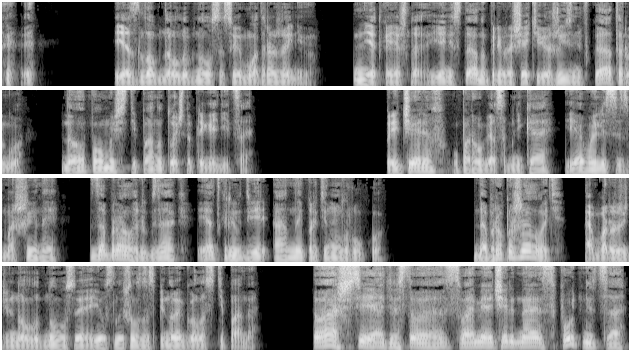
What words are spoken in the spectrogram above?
Я злобно улыбнулся своему отражению. Нет, конечно, я не стану превращать ее жизнь в каторгу, но помощь Степану точно пригодится. Причалив у порога особняка, я вылез из машины, забрал рюкзак и, открыв дверь Анны, протянул руку. «Добро пожаловать!» — обворожительно улыбнулся и услышал за спиной голос Степана. «Ваше сиятельство, с вами очередная спутница».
